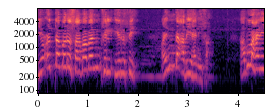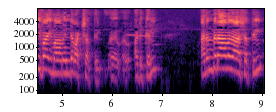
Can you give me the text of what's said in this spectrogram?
യുഅത്തബറു സബബൻ ഫിൽ ഇർഫി. എന്ത അബി ഹനീഫ? അബു ഹനീഫ ഇമാമിന്റെ പക്ഷത്തിൽ അടുക്കൽ അനന്തരാവകാശത്തിൽ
